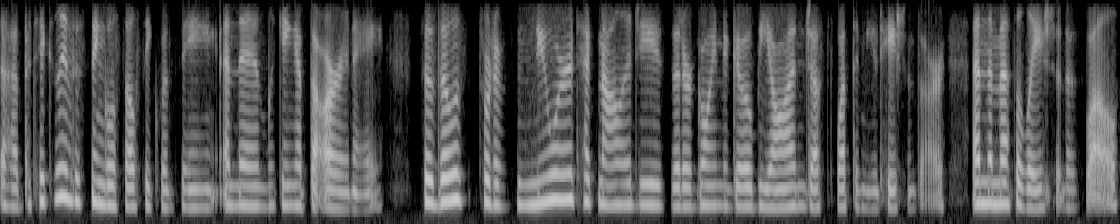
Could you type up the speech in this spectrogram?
uh, particularly the single cell sequencing, and then looking at the RNA. So, those sort of newer technologies that are going to go beyond just what the mutations are, and the methylation as well.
